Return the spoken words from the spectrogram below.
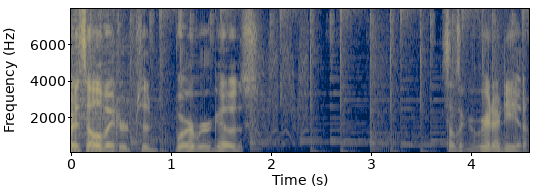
Let's this elevator to wherever it goes. Sounds like a great idea.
